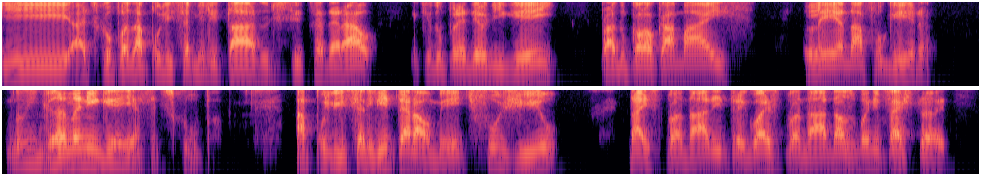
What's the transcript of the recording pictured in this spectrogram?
E a desculpa da Polícia Militar do Distrito Federal é que não prendeu ninguém para não colocar mais lenha na fogueira. Não engana ninguém essa desculpa. A polícia literalmente fugiu da esplanada e entregou a esplanada aos manifestantes.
